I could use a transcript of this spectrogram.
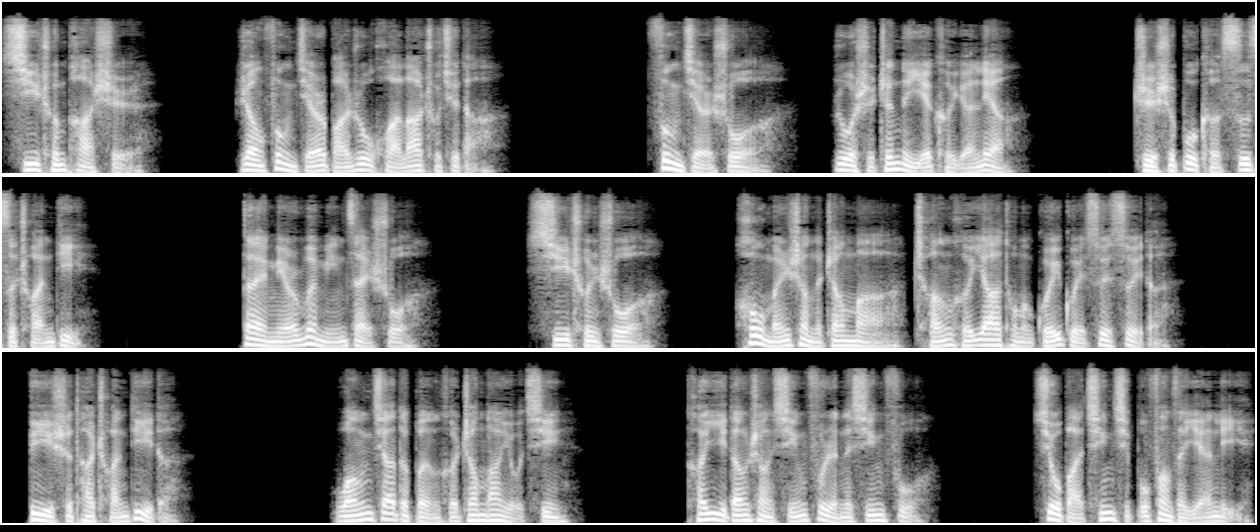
惜春怕事，让凤姐儿把入画拉出去打。凤姐儿说：“若是真的，也可原谅。”只是不可私自传递，待明儿问明再说。惜春说：“后门上的张妈常和丫头们鬼鬼祟祟的，必是她传递的。王家的本和张妈有亲，她一当上邢夫人的心腹，就把亲戚不放在眼里。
